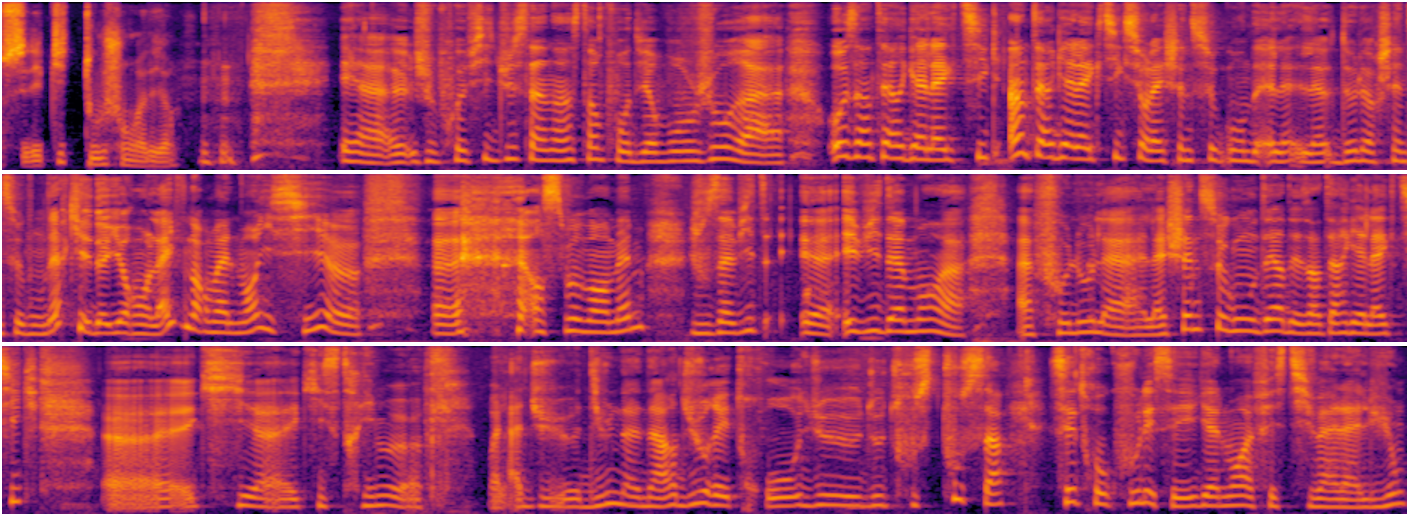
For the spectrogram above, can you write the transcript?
c'est des petites touches, on va dire. Et euh, je profite juste un instant pour dire bonjour aux intergalactiques, intergalactiques sur la chaîne secondaire, de leur chaîne secondaire, qui est d'ailleurs en live normalement ici, euh, euh, en ce moment même. Je vous invite évidemment à, follow la, chaîne secondaire des intergalactiques qui, qui stream voilà, du, du nanar, du rétro, de tout, ça. C'est trop cool et c'est également un festival à Lyon.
